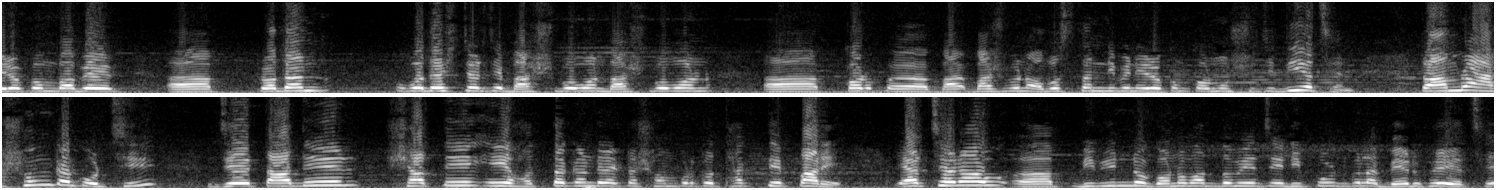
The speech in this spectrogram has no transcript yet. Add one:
এরকমভাবে প্রধান উপদেষ্টার যে বাসভবন বাসভবন বাসভবনে অবস্থান নেবেন এরকম কর্মসূচি দিয়েছেন। তো আমরা আশঙ্কা করছি যে তাদের সাথে এই হত্যাকাণ্ডের একটা সম্পর্ক থাকতে পারে। এছাড়াও বিভিন্ন গণমাধ্যমে যে রিপোর্টগুলো বের হয়েছে,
